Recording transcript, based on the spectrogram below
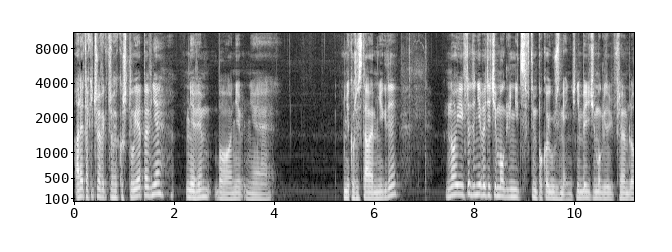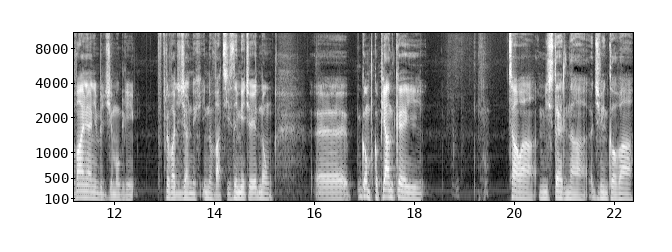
Ale taki człowiek trochę kosztuje pewnie? Nie wiem, bo nie, nie, nie korzystałem nigdy. No i wtedy nie będziecie mogli nic w tym pokoju już zmienić. Nie będziecie mogli zrobić przemeblowania, nie będziecie mogli wprowadzić żadnych innowacji. Zdejmiecie jedną e, gąbkopiankę i cała misterna, dźwiękowa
